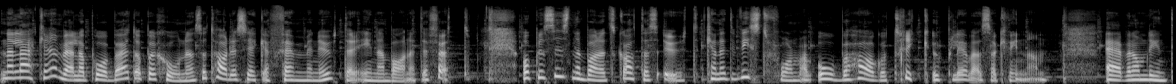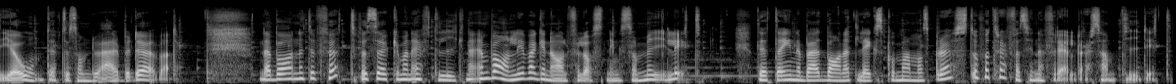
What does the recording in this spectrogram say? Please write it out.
När läkaren väl har påbörjat operationen så tar det cirka fem minuter innan barnet är fött. Och precis när barnet ska tas ut kan ett visst form av obehag och tryck upplevas av kvinnan. Även om det inte gör ont eftersom du är bedövad. När barnet är fött försöker man efterlikna en vanlig vaginal förlossning som möjligt. Detta innebär att barnet läggs på mammans bröst och får träffa sina föräldrar samtidigt.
